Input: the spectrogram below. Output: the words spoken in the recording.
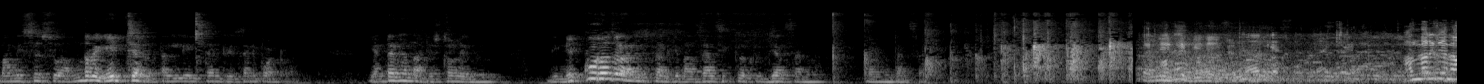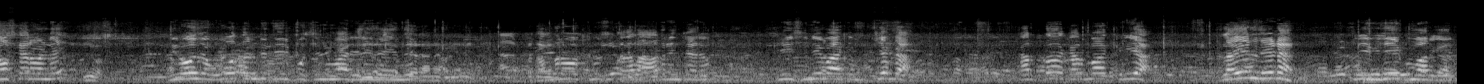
మా మిస్సెస్ అందరూ ఏడ్చారు తల్లి తండ్రి చనిపోవటం. వెంటనే నాకు ఇష్టం లేదు. దీన్ని ఎక్కువ రోజులు ఆశించడానికి నా శాశక్తిలో కృషి చేస్తాను. నేను ఉంటాను సార్. అందరికీ నమస్కారం అండి. ఈరోజు ఓ తండ్రి తీర్పు సినిమా రిలీజ్ అయింది. అందరూ చూసి చాలా ఆదరించారు. ఈ సినిమాకి ముఖ్యంగా కర్త కర్మ క్రియ లయన్ లీడర్ శ్రీ విజయ్ కుమార్ గారు.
